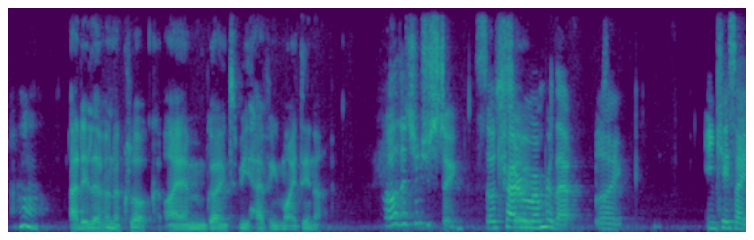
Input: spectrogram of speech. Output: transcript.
Huh. At 11 o'clock I am going to be having my dinner. Oh, that's interesting. So try to remember that, like, in case I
